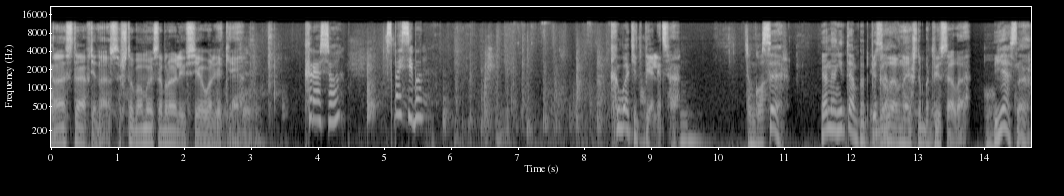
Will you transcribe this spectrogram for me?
Оставьте нас, чтобы мы собрали все улики. Хорошо. Спасибо. Хватит пялиться. сэр, она не там подписала. Главное, чтобы подписала. Ясно.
